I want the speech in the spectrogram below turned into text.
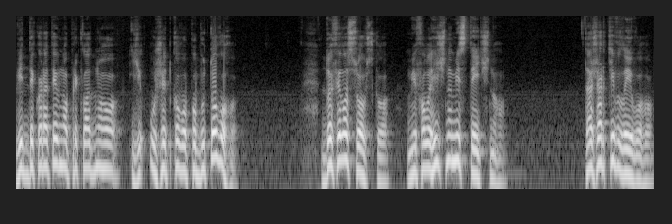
від декоративно-прикладного і ужитково-побутового до філософського, міфологічно-містичного та жартівливого.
